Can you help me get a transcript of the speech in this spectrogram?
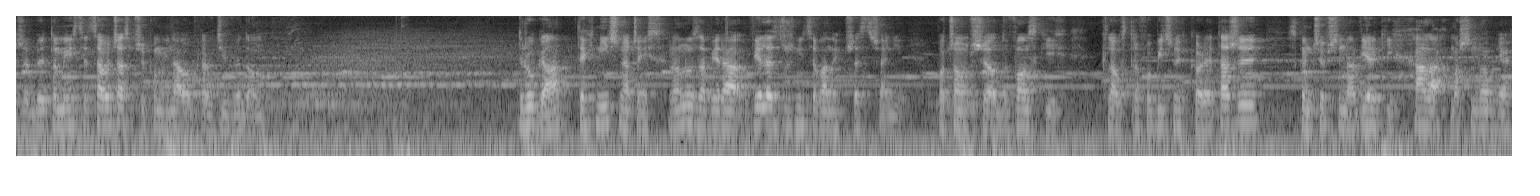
żeby to miejsce cały czas przypominało prawdziwy dom. Druga, techniczna część schronu zawiera wiele zróżnicowanych przestrzeni, począwszy od wąskich, klaustrofobicznych korytarzy, skończywszy na wielkich halach, maszynowniach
